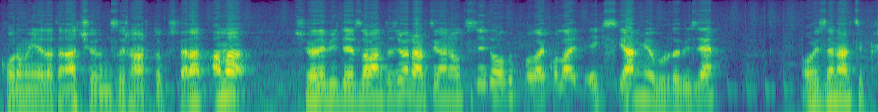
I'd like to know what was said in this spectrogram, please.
Korumayı zaten açıyorum zırh art 9 falan ama şöyle bir dezavantajı var artık hani 37 olduk kolay kolay X gelmiyor burada bize. O yüzden artık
